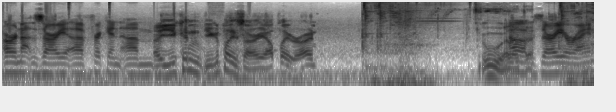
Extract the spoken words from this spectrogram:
Or not Zarya, uh, frickin' um. Oh, you can you can play Zarya. I'll play Rein. Ooh, I Oh, like that. Zarya Rein.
